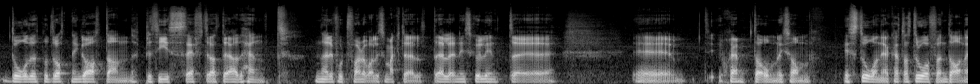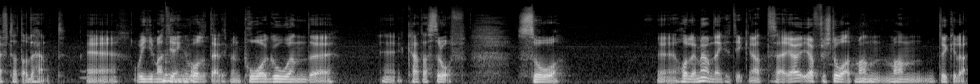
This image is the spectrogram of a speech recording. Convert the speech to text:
dådet på Drottninggatan precis efter att det hade hänt. När det fortfarande var liksom aktuellt. Eller ni skulle inte eh, skämta om liksom Estonia-katastrofen dagen efter att det hade hänt. Eh, och i och med att mm. gängvåldet är liksom en pågående eh, katastrof så eh, Eh, håller med om den kritiken. Att, här, jag, jag, förstår att man, man tycker det.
